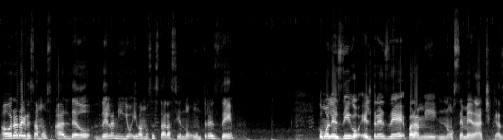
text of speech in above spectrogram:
Ahora regresamos al dedo del anillo y vamos a estar haciendo un 3D como les digo, el 3D para mí no se me da, chicas.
